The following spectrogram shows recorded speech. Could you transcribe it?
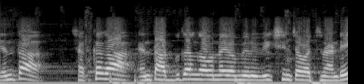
ఎంత చక్కగా ఎంత అద్భుతంగా ఉన్నాయో మీరు వీక్షించవచ్చునండి.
